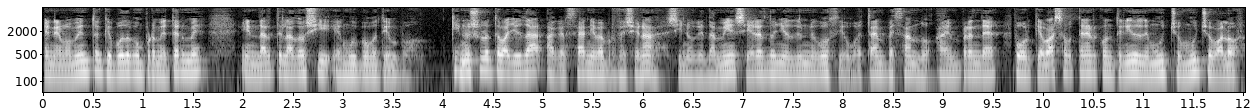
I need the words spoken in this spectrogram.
en el momento en que puedo comprometerme en darte la dosis en muy poco tiempo. Que no solo te va a ayudar a crecer a nivel profesional, sino que también si eres dueño de un negocio o estás empezando a emprender, porque vas a obtener contenido de mucho, mucho valor,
